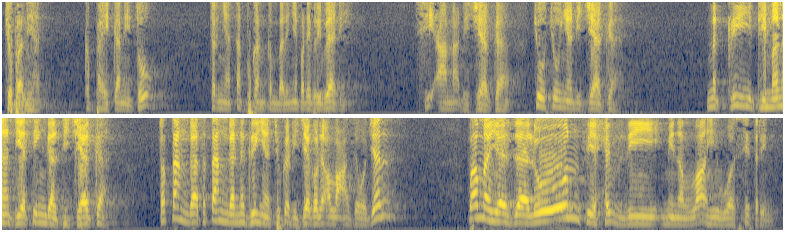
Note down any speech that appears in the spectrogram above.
Coba lihat, kebaikan itu ternyata bukan kembalinya pada pribadi. Si anak dijaga, cucunya dijaga, negeri di mana dia tinggal dijaga, tetangga-tetangga negerinya juga dijaga oleh Allah Azza wa Jalla. Fama yazalun fi hifdhi minallahi wa sitrin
